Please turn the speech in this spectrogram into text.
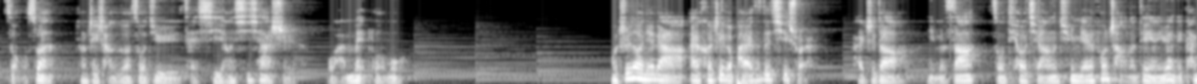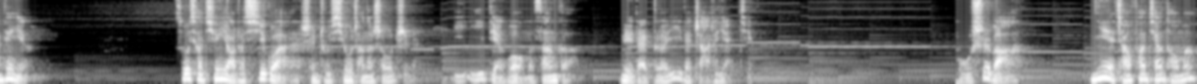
总算让这场恶作剧在夕阳西下时完美落幕。我知道你俩爱喝这个牌子的汽水，还知道你们仨总跳墙去棉纺厂的电影院里看电影。左小青咬着吸管，伸出修长的手指，一一点过我们三个，略带得意的眨着眼睛。不是吧？你也常翻墙头吗？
